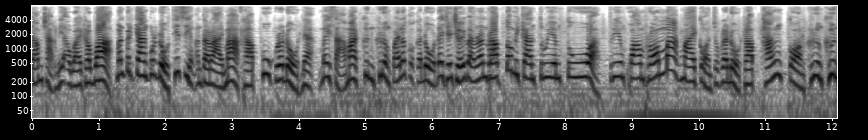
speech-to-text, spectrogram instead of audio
จัมป์ฉากนี้เอาไว้ครับว่า มันเป็นการกระโดดที่เสี่ยงอันตรายมากครับ ผู้กระโดดเนี่ยไม่สามารถขึ้นเครื่องไปแล้วก็กระโดดได้เฉยๆแบบนั้นครับ ต้องมีการเตรียมตัว เตรียมความพร้อมมากมายก่อนจะกระโดดครับ ทั้งก่อนเครื่องขึ้น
